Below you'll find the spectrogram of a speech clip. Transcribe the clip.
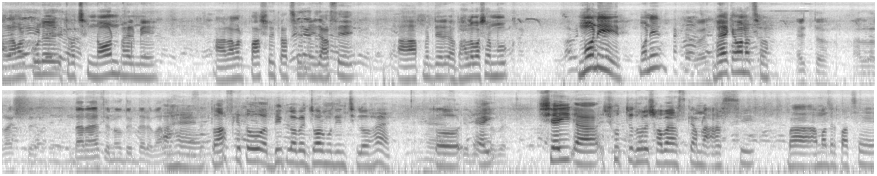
আর আমার কোলে দেখতে পাচ্ছেন নন ভাইয়ের মেয়ে। আর আমার পাশে দেখতে পাচ্ছেন এই যে আছে আপনাদের ভালোবাসার মুখ। মনির মনির ভাইয়া কেমন আছো? এই তো আল্লাহ রাখছে। দাঁড়া আছে নদীর ধারে হ্যাঁ তো আজকে তো বিপ্লবের জন্মদিন ছিল হ্যাঁ, তো এই সেই সূত্র ধরে সবাই আজকে আমরা আসছি বা আমাদের পাশে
